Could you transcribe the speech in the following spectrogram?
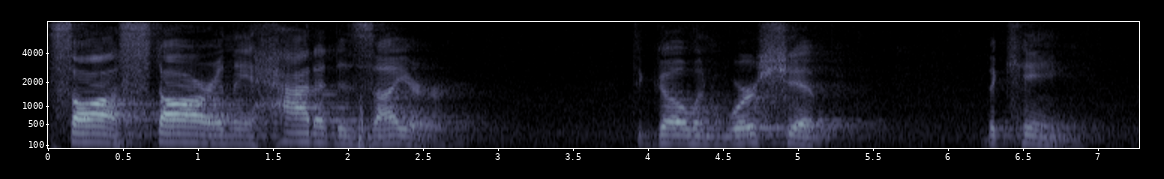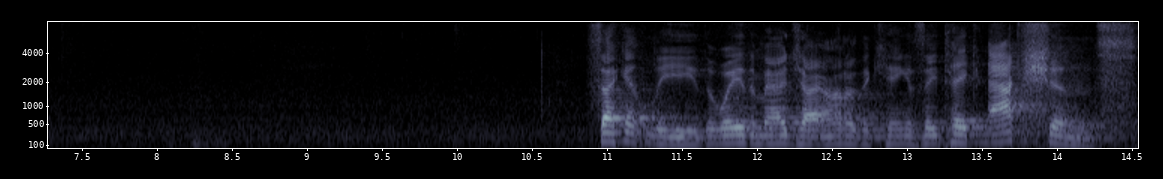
saw a star and they had a desire to go and worship the king. Secondly, the way the Magi honor the king is they take actions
